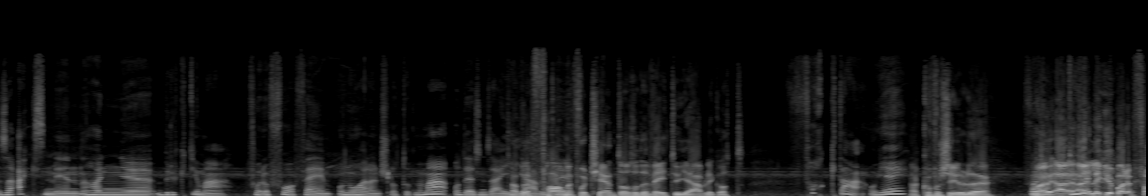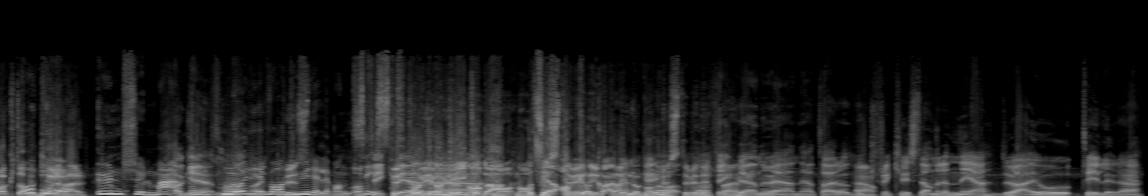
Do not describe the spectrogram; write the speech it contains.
så eksen min, han eh, brukte jo meg for å få fame, og nå har han slått opp med meg, og det syns jeg er jævlig teit. Ja, det er faen meg fortjent også, det vet du jævlig godt. Fuck deg, OK? Ja, hvorfor sier du det? Jeg, jeg, jeg legger jo bare fakta på okay, bordet her. Unnskyld meg, okay, men nå- når oi, var pust. du relevant Nå sist? vi- Nå- nå nå- nå Nå puster vi dypt der. Nå Nå, nå fikk vi en uenighet her. Ja. For Christian René, du er jo tidligere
